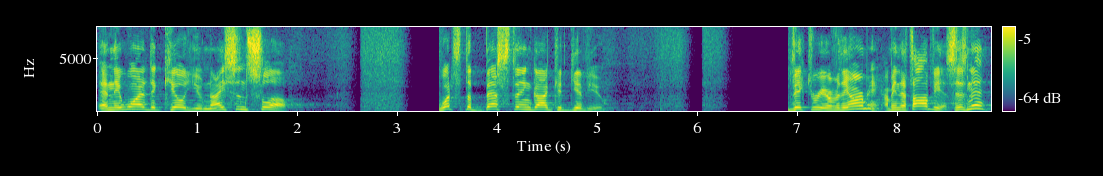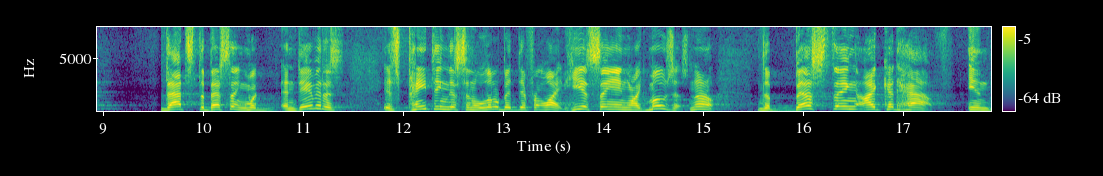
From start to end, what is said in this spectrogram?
and they wanted to kill you nice and slow, What's the best thing God could give you? Victory over the army. I mean, that's obvious, isn't it? That's the best thing. And David is, is painting this in a little bit different light. He is saying, like Moses, no, no, the best thing I could have in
